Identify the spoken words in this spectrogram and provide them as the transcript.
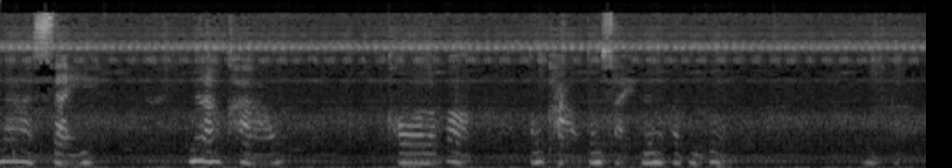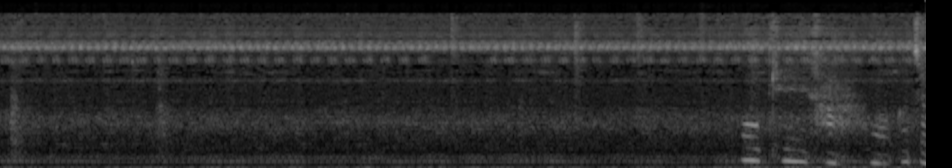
หน้าใส หน้าขาว คอแล้วก็ต้องขาวต้องใสด้วยนะคะเพื่อนๆนี่ค่ะเคค่ะ เราก็จะ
